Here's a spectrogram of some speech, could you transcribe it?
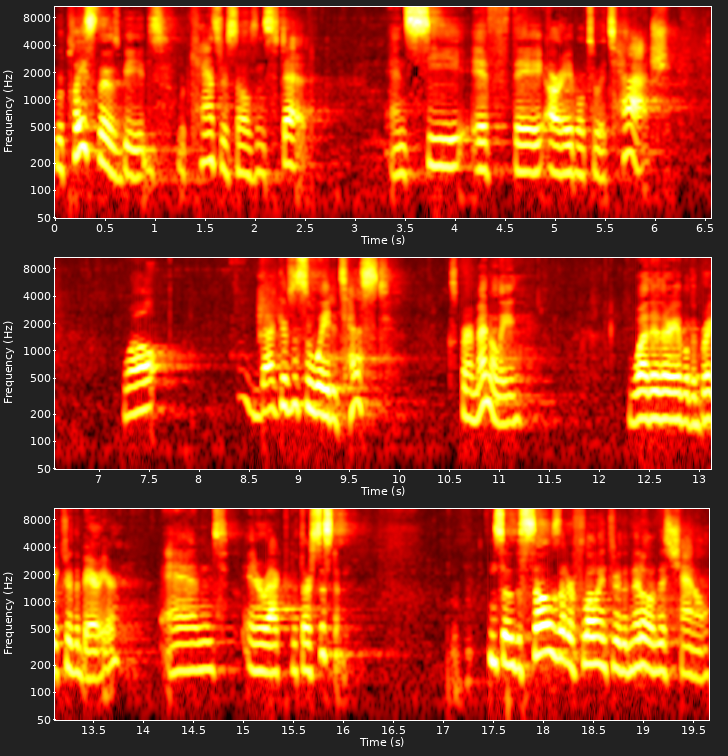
replace those beads with cancer cells instead, and see if they are able to attach, well, that gives us a way to test experimentally whether they're able to break through the barrier and interact with our system. And so the cells that are flowing through the middle of this channel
